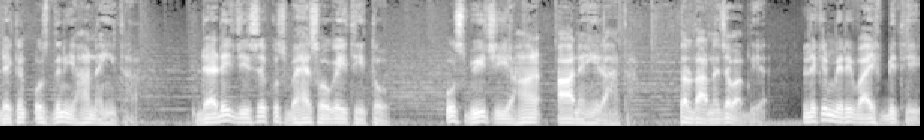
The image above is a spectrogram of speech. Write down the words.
लेकिन उस दिन यहाँ नहीं था। डैडी जी से कुछ बहस हो गई थी तो उस बीच यहाँ आ नहीं रहा था। सरदार ने जवाब दिया। लेकिन मेरी वाइफ भी थी।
